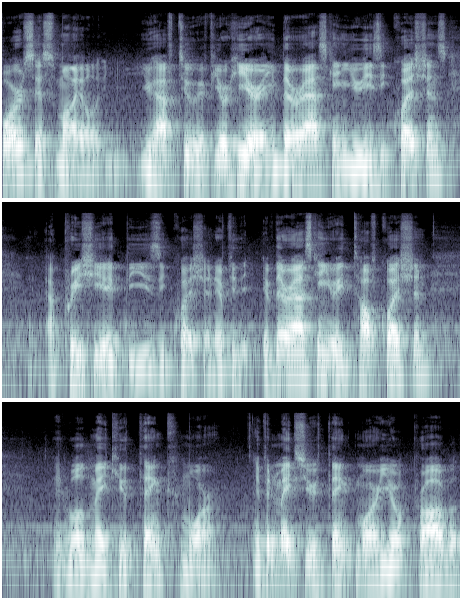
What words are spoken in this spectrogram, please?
force a smile. You have to, if you're here and they're asking you easy questions, appreciate the easy question. If, if they're asking you a tough question, it will make you think more. If it makes you think more, you're prob-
